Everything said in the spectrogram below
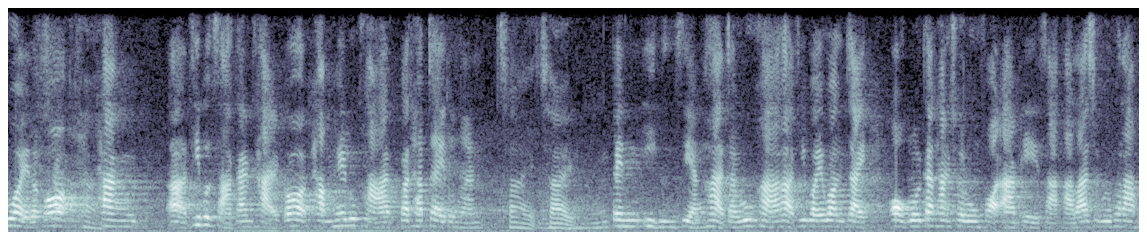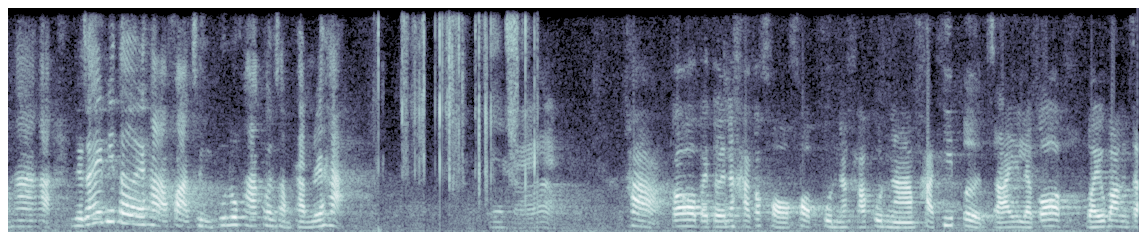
ด้วย แล้วก็ค่ะทางอ่าที่ปรึกษาการขายก็ทำให้ลูกค้าประทับใจตรงนั้น ใช่ใช่ เป็นอีกหนึ่งเสียงค่ะ จากลูกค้าค่ะ ที่ไว้วางใจออกรถกับทางโชว์รูมฟอร์ดอาร์เอสาขาราชบุรีพระราม 5 ค่ะ เดี๋ยวจะให้พี่เตยค่ะ ฝากถึงคุณลูกค้าคนสำคัญด้วยค่ะนี่ค่ะ ค่ะ ก็ใบเตยนะคะ ก็ขอขอบคุณนะคะ คุณน้ำค่ะที่เปิดใจแล้วก็ไว้วางใจ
